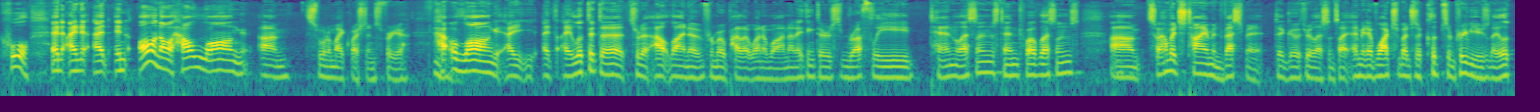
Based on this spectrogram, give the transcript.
Cool. And I, and all in all, how long? Um, this is one of my questions for you. How mm-hmm. long? I, I, I looked at the sort of outline of Remote Pilot 101, and I think there's roughly 10 lessons, 10, 12 lessons. Um, so how much time investment to go through lessons? I, I, mean, I've watched a bunch of clips and previews, and they look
